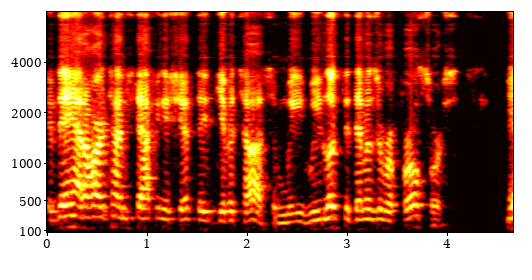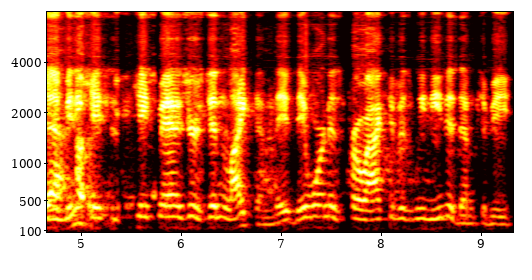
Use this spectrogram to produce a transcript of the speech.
if they had a hard time staffing a shift, they'd give it to us. And we, we looked at them as a referral source. Yeah. And in many cases, case managers didn't like them. They, they weren't as proactive as we needed them to be.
